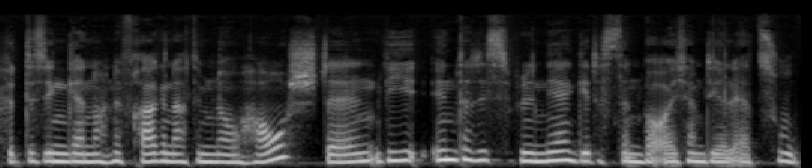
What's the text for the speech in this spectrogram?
Ich würde deswegen gerne noch eine Frage nach dem Know-how stellen. Wie interdisziplinär geht es denn bei euch am DLR zu?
